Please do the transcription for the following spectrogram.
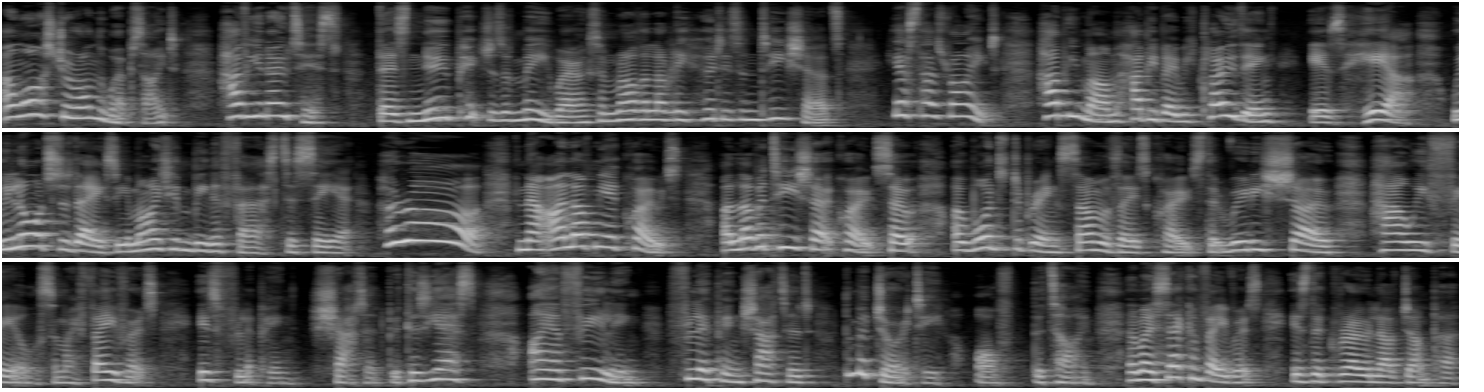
And whilst you're on the website, have you noticed there's new pictures of me wearing some rather lovely hoodies and t-shirts? Yes, that's right. Happy Mum, Happy Baby clothing is here. We launched today, so you might even be the first to see it. Hurrah! Now, I love me a quote. I love a t shirt quote, so I wanted to bring some of those quotes that really show how we feel. So, my favourite is flipping shattered, because yes, I am feeling flipping shattered the majority of the time. And my second favourite is the Grow Love jumper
